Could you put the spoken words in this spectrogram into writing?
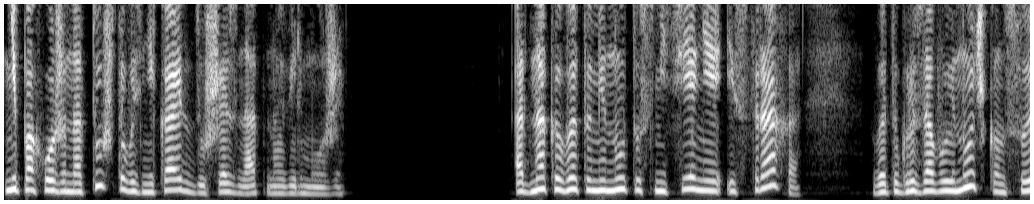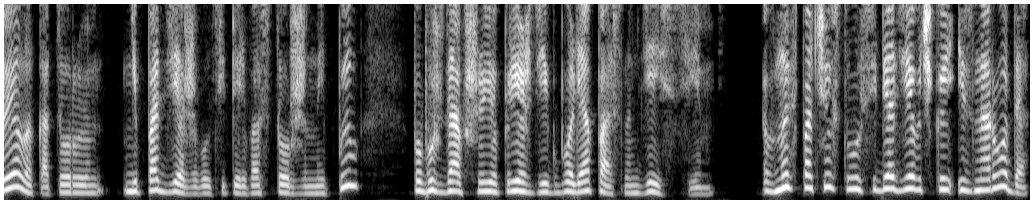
не похожа на ту, что возникает в душе знатного вельможи. Однако в эту минуту смятения и страха, в эту грозовую ночь Консуэла, которую не поддерживал теперь восторженный пыл, побуждавший ее прежде и к более опасным действиям. Вновь почувствовала себя девочкой из народа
